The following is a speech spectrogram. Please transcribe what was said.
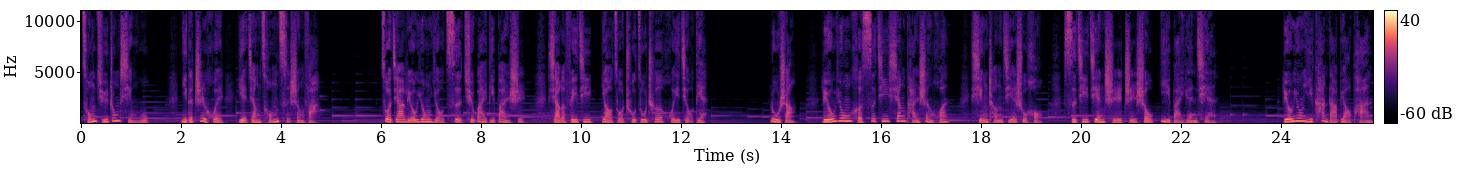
从局中醒悟，你的智慧也将从此生发。作家刘墉有次去外地办事，下了飞机要坐出租车回酒店，路上。刘墉和司机相谈甚欢，行程结束后，司机坚持只收一百元钱。刘墉一看打表盘，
